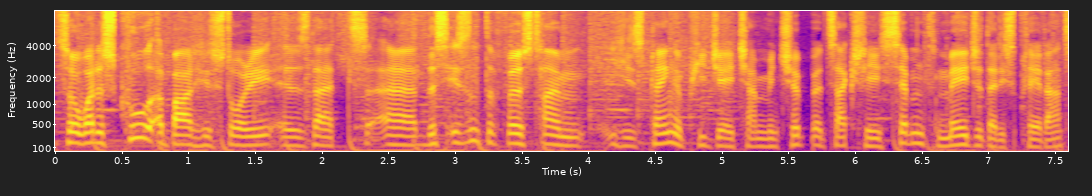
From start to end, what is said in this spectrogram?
so, what is cool about his story is that uh, this isn't the first time he's playing a PGA championship. It's actually his seventh major that he's played at.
